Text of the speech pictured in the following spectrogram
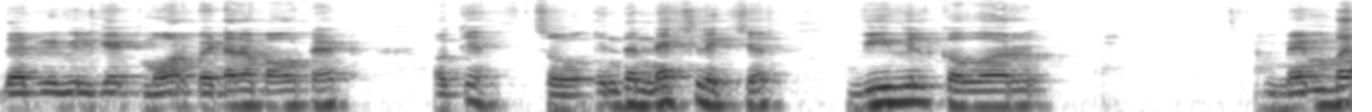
that we will get more better about it. Okay so in the next lecture we will cover member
